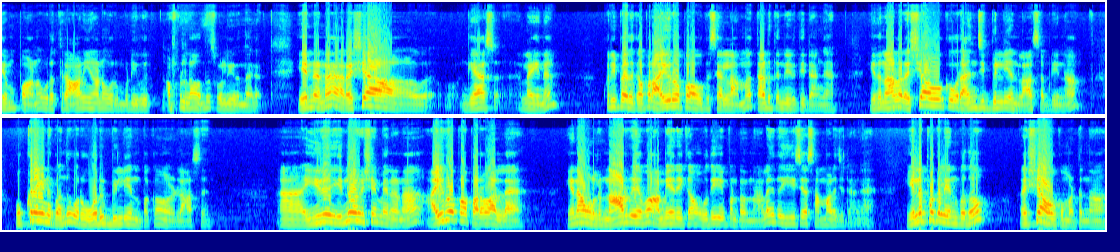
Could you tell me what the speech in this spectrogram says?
தெம்பான ஒரு திராணியான ஒரு முடிவு அப்படிலாம் வந்து சொல்லியிருந்தாங்க. என்னென்னா ரஷ்யா கேஸ் லைனை குறிப்பாக அதுக்கப்புறம் ஐரோப்பாவுக்கு செல்லாமல் தடுத்து நிறுத்திட்டாங்க. இதனால் ரஷ்யாவுக்கு ஒரு அஞ்சு பில்லியன் லாஸ் அப்படின்னா உக்ரைனுக்கு வந்து ஒரு ஒரு பில்லியன் பக்கம் லாஸு இது இன்னொரு விஷயம் என்னென்னா ஐரோப்பா பரவாயில்ல. ஏன்னா அவங்களுக்கு நார்வேவும் அமெரிக்காவும் உதவி பண்ணுறதுனால இதை ஈஸியாக சமாளிச்சிட்டாங்க. இழப்புகள் என்பதோ ரஷ்யாவுக்கு மட்டும்தான்.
